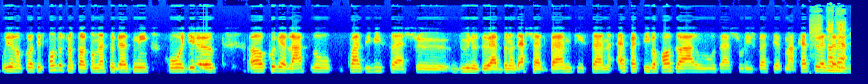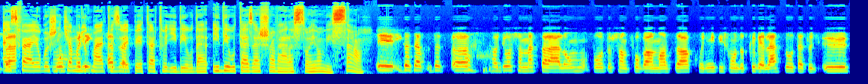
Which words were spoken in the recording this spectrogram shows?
Ugyanakkor azért fontosnak tartom leszögezni, hogy a Kövér László kvázi visszaeső bűnöző ebben az esetben, hiszen effektíve hazaárulózásról is beszélt már 2000 Na de ez feljogosítja mondjuk már Kizaj ebben... Pétert, hogy idiótázással válaszoljon vissza? É, igazából, de, ha gyorsan megtalálom, pontosan fogalmazzak, hogy mit is mondott Kövér László, tehát hogy ő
